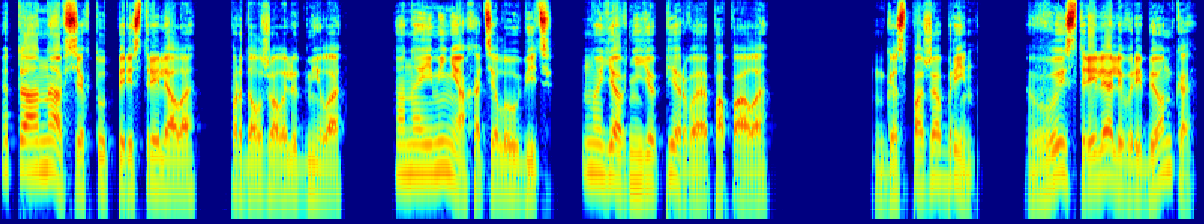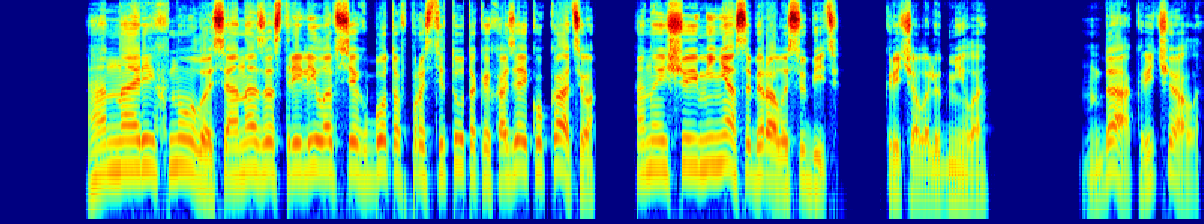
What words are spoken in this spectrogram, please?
Это она всех тут перестреляла», — продолжала Людмила. «Она и меня хотела убить, но я в нее первая попала». «Госпожа Брин, вы стреляли в ребенка?» Она рехнулась, она застрелила всех ботов-проституток и хозяйку Катю. Она еще и меня собиралась убить, кричала Людмила. Да, кричала.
